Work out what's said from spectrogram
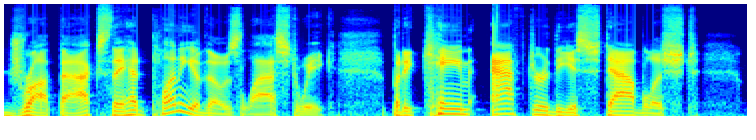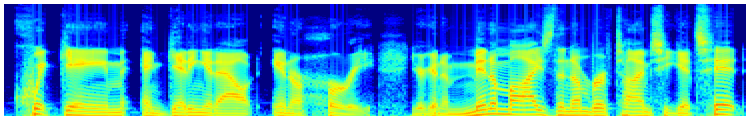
dropbacks. They had plenty of those last week, but it came after the established quick game and getting it out in a hurry. You're going to minimize the number of times he gets hit,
